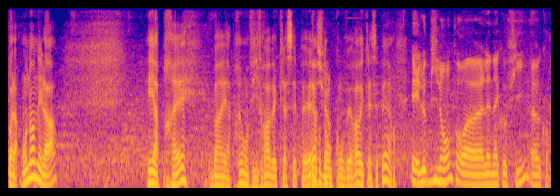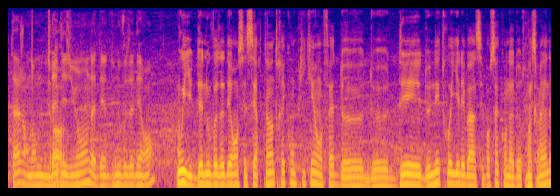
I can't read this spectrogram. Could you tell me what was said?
Voilà, on en est là. Et après, ben, et après on vivra avec la CPR, donc on verra avec la CPR. Et le bilan pour euh, l'Anacofi, euh, courtage en nombre d'adhésions, de nouveaux adhérents? Oui, des nouveaux adhérents, c'est certain. Très compliqué en fait de, de, de, nettoyer les bases. C'est pour ça qu'on a deux trois semaines.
